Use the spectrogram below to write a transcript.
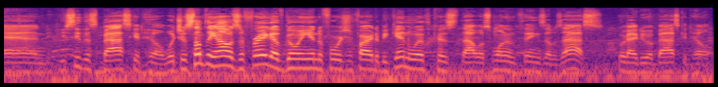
and you see this basket hilt, which is something I was afraid of going into Forged in Fire to begin with, because that was one of the things I was asked: Would I do a basket hilt?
